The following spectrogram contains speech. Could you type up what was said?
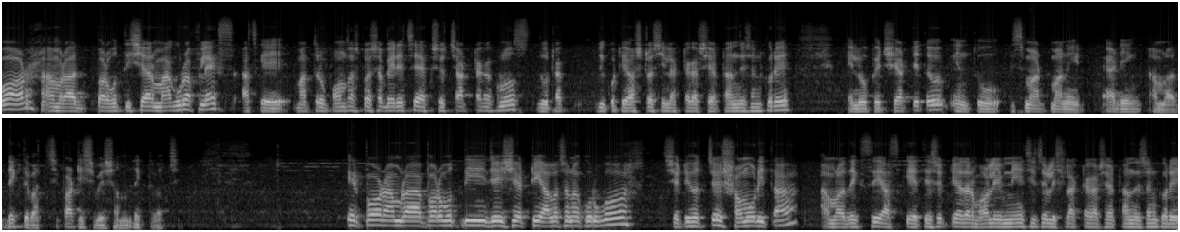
পর আমরা পরবর্তী শেয়ার মাগুরা ফ্লেক্স আজকে মাত্র পঞ্চাশ পয়সা বেড়েছে, একশো চার টাকা ক্লোজ দু টাকা, দুই কোটি অষ্টআশি লাখ টাকার শেয়ার ট্রানজ্যাকশন করে এই লোপেড শেয়ারটিতেও কিন্তু স্মার্ট মানির অ্যাডিং আমরা দেখতে পাচ্ছি পার্টিসিপেশন দেখতে পাচ্ছি। এরপর আমরা পরবর্তী যে শেয়ারটি আলোচনা করব, সেটি হচ্ছে সমরিতা। আমরা দেখছি আজকে তেষট্টি হাজার ভলিউম নিয়ে ছেচল্লিশ লাখ টাকার শেয়ার ট্রানজ্যাকশন করে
